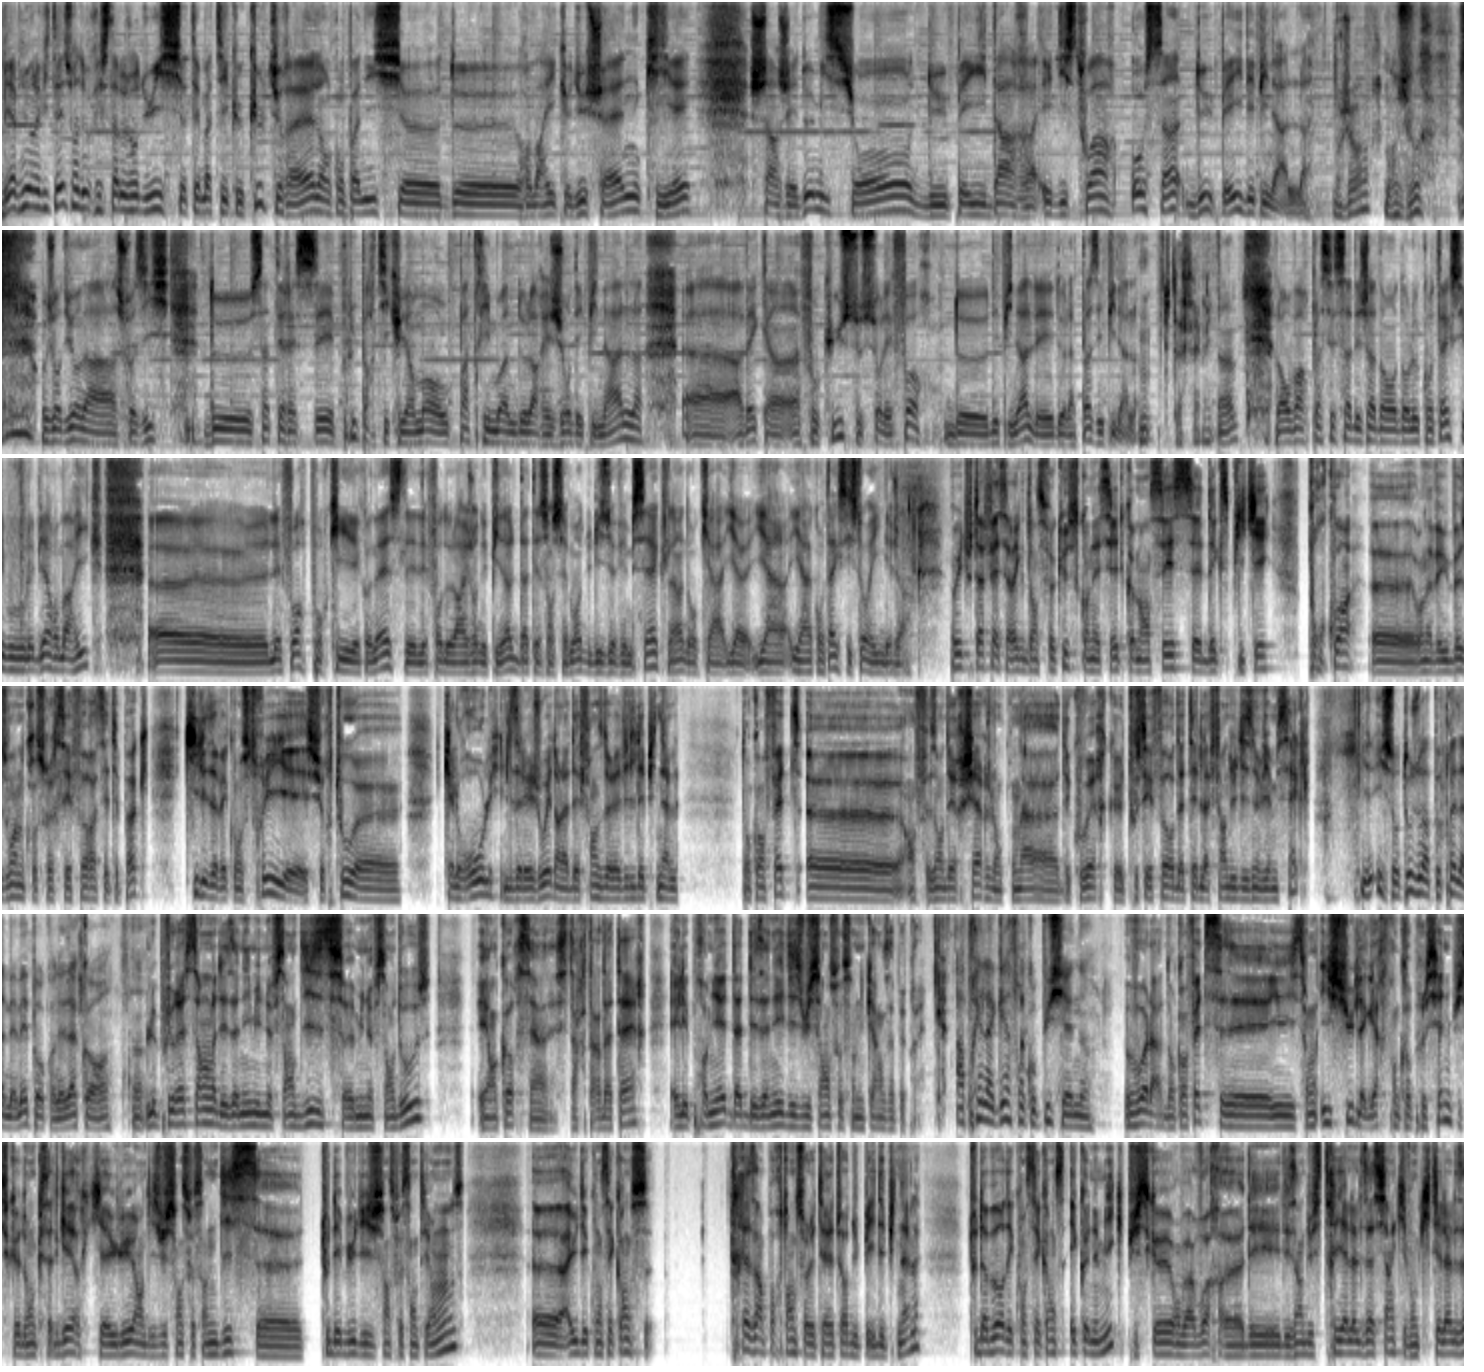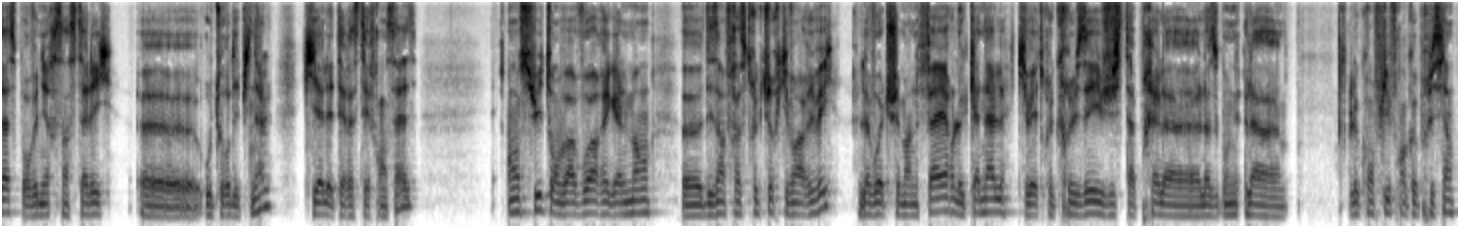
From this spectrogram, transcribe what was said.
Bienvenue à l'invité sur Radio Cristal aujourd'hui, thématique culturelle en compagnie euh, de Romaric Duchesne qui est chargé de mission du pays d'art et d'histoire au sein du pays d'Épinal. Bonjour. Bonjour. Aujourd'hui, on a choisi de s'intéresser plus particulièrement au patrimoine de la région d'Épinal euh, avec un, focus sur les forts d'Épinal et de la place d'Épinal. Mmh, tout à fait, oui. Hein Alors, on va replacer ça déjà dans, dans, le contexte, si vous voulez bien, Romaric. Euh, les forts, pour qui les connaissent, forts de la région d'Épinal datent essentiellement du 19e siècle. Donc, il y a, un contexte historique déjà. Oui, tout à fait. C'est vrai que dans ce focus, ce qu'on a essayé de commencer, c'est d'expliquer pourquoi euh, on avait eu besoin de construire ces forts à cette époque, qui les avait construits et surtout euh, quel rôle ils allaient jouer dans la défense de la ville d'Épinal. Donc en fait, euh, en faisant des recherches, donc on a découvert que tous ces forts dataient de la fin du 19e siècle. Ils sont tous à peu près de la même époque, on est d'accord. Hein le plus récent est des années 1910-1912, et encore c'est un, un, retardataire. Et les premiers datent des années 1875 à peu près. Après la guerre franco-prussienne voilà, donc en fait, ils sont issus de la guerre franco-prussienne, puisque donc cette guerre qui a eu lieu en 1870, euh, tout début 1871, euh, a eu des conséquences très importantes sur le territoire du pays d'Épinal. Tout d'abord des conséquences économiques, puisque on va avoir euh, des, des, industriels alsaciens qui vont quitter l'Alsace pour venir s'installer euh, autour d'Épinal, qui elle était restée française. Ensuite, on va voir également euh, des infrastructures qui vont arriver, la voie de chemin de fer, le canal qui va être creusé juste après la, la seconde, la, le conflit franco-prussien,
